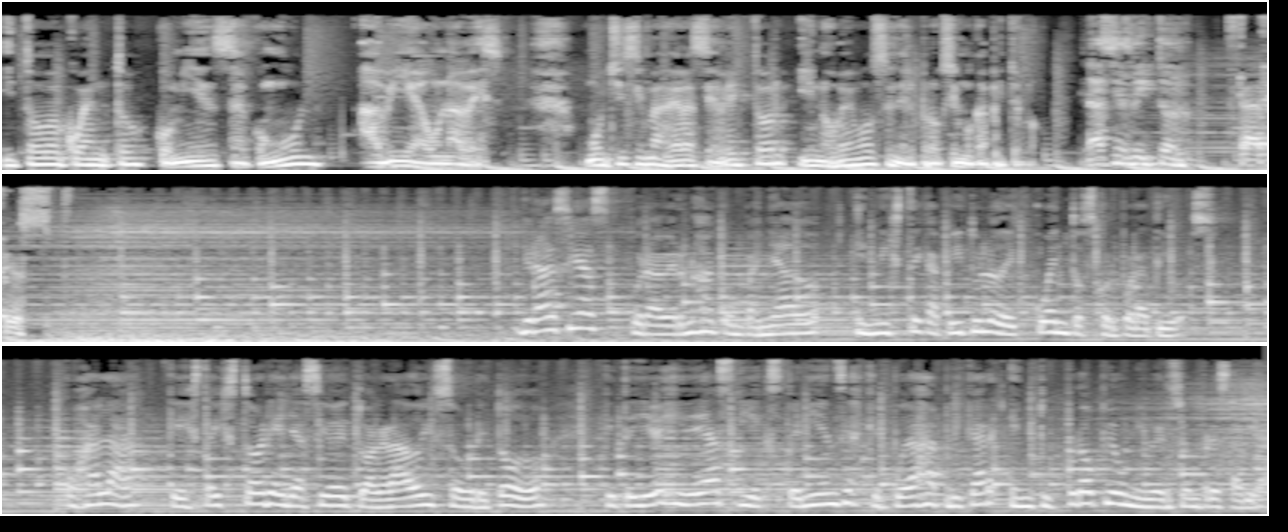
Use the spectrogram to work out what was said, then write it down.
Y todo cuento comienza con un había una vez. Muchísimas gracias Víctor y nos vemos en el próximo capítulo. Gracias Víctor. Gracias. Gracias por habernos acompañado en este capítulo de Cuentos Corporativos. Ojalá que esta historia haya sido de tu agrado y sobre todo que te lleves ideas y experiencias que puedas aplicar en tu propio universo empresarial.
